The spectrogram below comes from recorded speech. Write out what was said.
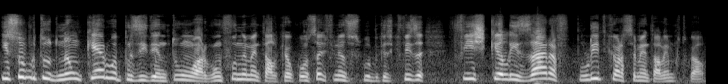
E, sobretudo, não quero a presidente de um órgão fundamental, que é o Conselho de Finanças Públicas, que visa fiscalizar a política orçamental em Portugal.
